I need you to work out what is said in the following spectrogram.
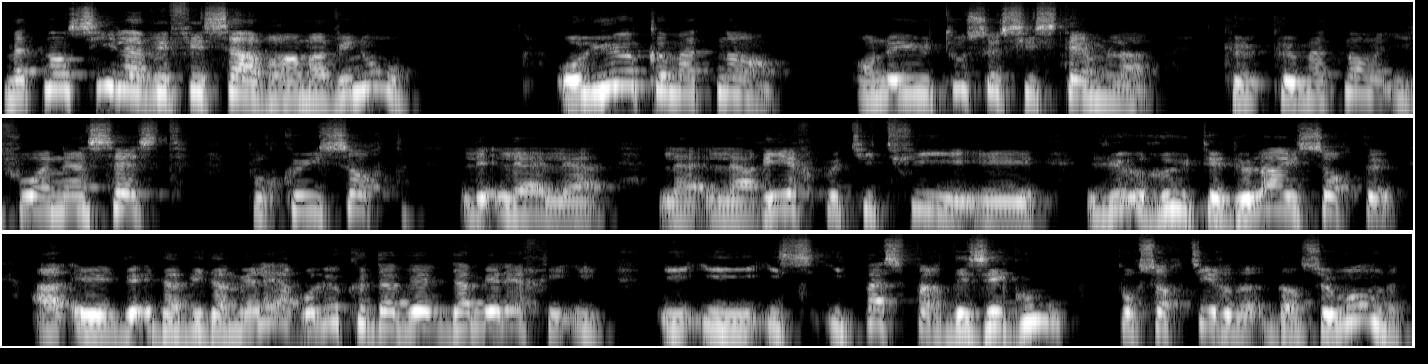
Maintenant, s'il avait fait ça, Abraham Avinu, au lieu que maintenant, on a eu tout ce système-là, que, maintenant il faut un inceste pour qu'ils sortent l'arrière-petite-fille et, Ruth, et de là ils sortent et David Ameller, au lieu que David Ameller il, il, passe par des égouts pour sortir dans ce monde,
